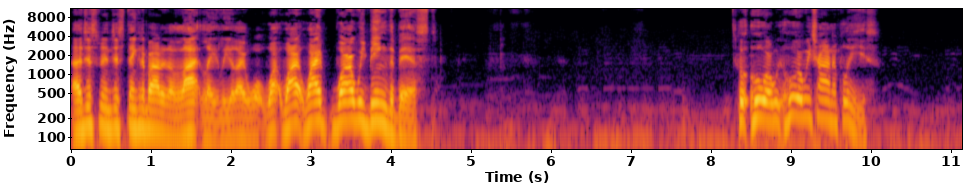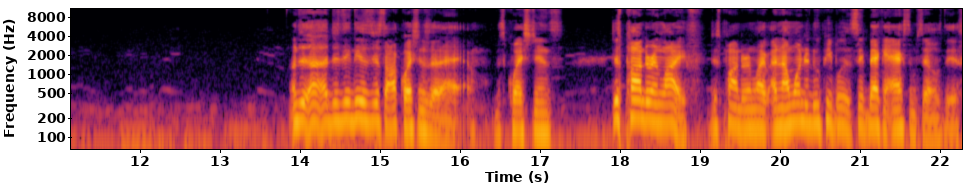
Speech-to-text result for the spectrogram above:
I've just been just thinking about it a lot lately. Like, why, why, why, why are we being the best? Who, who are we? Who are we trying to please? Just, uh, these are just all questions that I have. Just questions just pondering life, just pondering life. And I wonder do people sit back and ask themselves this?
